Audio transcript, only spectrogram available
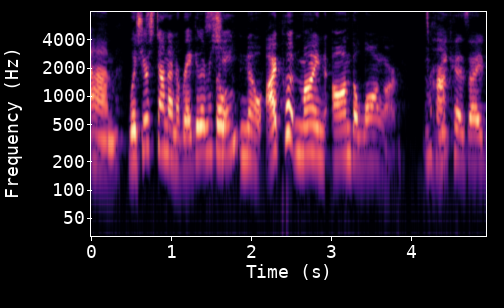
Um, was yours done on a regular machine? So no, I put mine on the long arm because I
